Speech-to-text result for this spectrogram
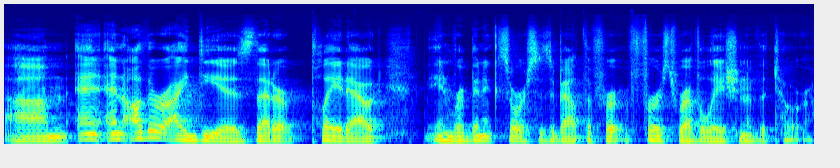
Um, and, and, other ideas that are played out in rabbinic sources about the fir- first revelation of the Torah.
